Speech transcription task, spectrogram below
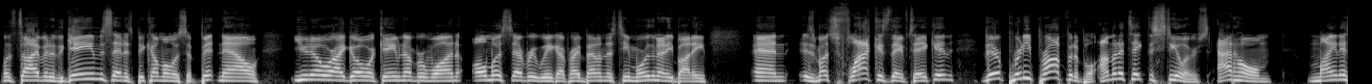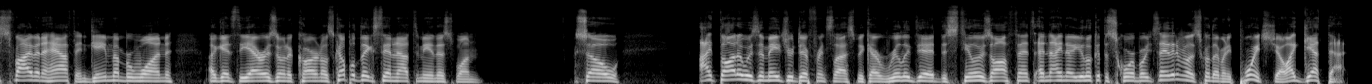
Let's dive into the games, and it's become almost a bit now. You know where I go with game number one almost every week. I probably bet on this team more than anybody. And as much flack as they've taken, they're pretty profitable. I'm going to take the Steelers at home minus five and a half in game number one against the Arizona Cardinals. A couple things standing out to me in this one. So I thought it was a major difference last week. I really did. The Steelers' offense, and I know you look at the scoreboard, you say they didn't really score that many points, Joe. I get that.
